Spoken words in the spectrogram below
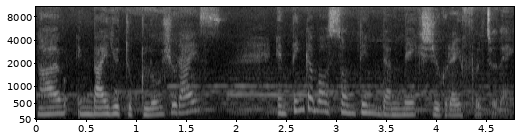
Now I invite you to close your eyes and think about something that makes you grateful today.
